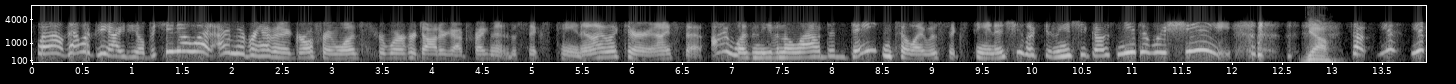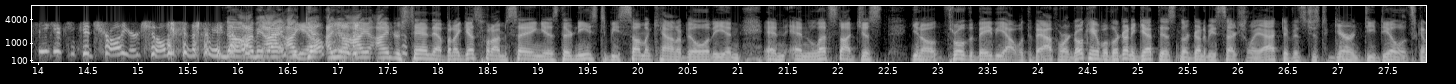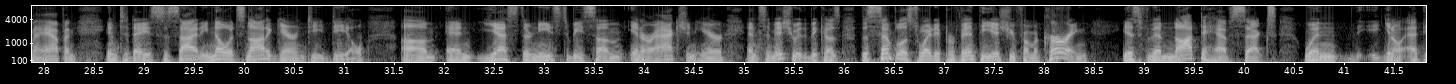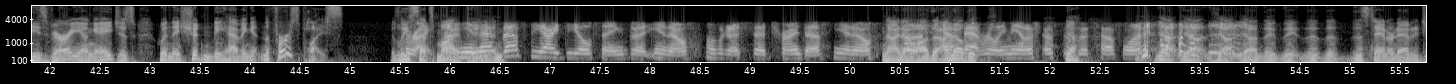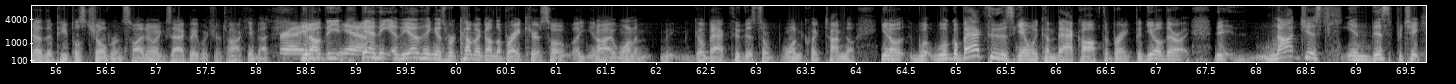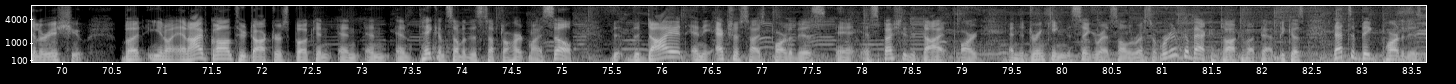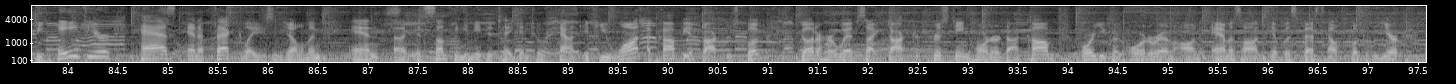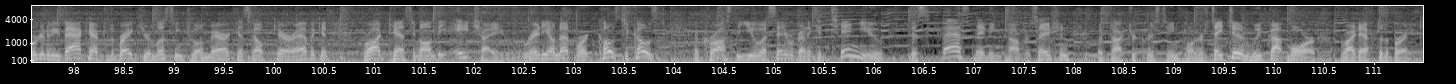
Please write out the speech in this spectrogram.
Well, that would be ideal. But you know what? I remember having a girlfriend once where her daughter got pregnant at 16, and I looked at her and I said, I wasn't even allowed to date until I was 16. And she looked at me and she goes, Neither was she. Yeah. so you you think you can control your children? I mean, no, I mean, I, I get, you know, I, I understand that, but I guess what I'm saying is there needs to be some accountability, and and and let's not just you know throw the baby out with the bathwater. Okay, well they're going to get this and they're going to be sexually active. It's just a guaranteed deal. It's going to happen in today's society. No, it's not a guaranteed deal. Um, and yes, there needs to be some interaction here and some issue with it because the simplest way to prevent the issue from occurring is for them not to have sex when you know at these very young ages when they shouldn't be having it in the first place. At least Correct. that's my I mean, opinion. That, that's the ideal thing, but you know, like I said, trying to you know, No, I know. uh, I know that that- really manifests Yeah. is a tough one. yeah, yeah, yeah, yeah. The, the, the, the, the standard adage, other people's children. So I know exactly what you're talking about. Right, You know, the yeah. and the the other thing is we're coming on the break here, so uh, you know I want to go back through this one quick time though. You know, we'll we'll go back through this again when we come back off the break. But you know, there, are- not just in this particular issue. But you know, and I've gone through Doctor's book and and and, and taken some of this stuff to heart myself. The, the diet and the exercise part of this, eh, especially the diet part and the drinking, the cigarettes, all the rest of it. We're going to come back and talk about that because that's a big part of this. Behavior has an effect, ladies and gentlemen, and uh, it's something you need to take into account. If you want a copy of Doctor's book, go to her website, drchristinehorner.com, or you can order it on Amazon. It was Best Health Book of the Year. We're going to be back after the break. You're listening to America's Healthcare Advocate, broadcasting on the HIA Radio Network, coast to coast across the USA. We're going to continue this fascinating conversation with Dr. Christine Horner. Stay tuned. We've got more right after the break.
